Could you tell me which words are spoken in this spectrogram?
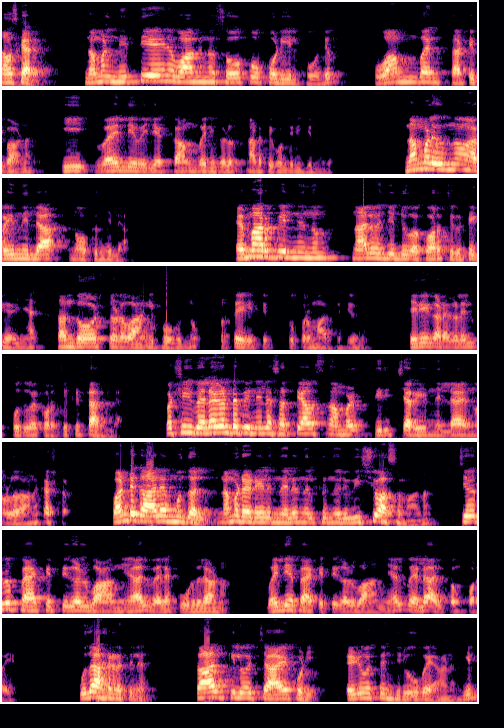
നമസ്കാരം. നമ്മൾ നിത്യേന വാങ്ങുന്ന സോപ്പ് പൊടിയിൽ പോലും വമ്പൻ തട്ടിപ്പാണ് ഈ വലിയ വലിയ കമ്പനികളും നടത്തിക്കൊണ്ടിരിക്കുന്നത്. നമ്മളിതൊന്നും അറിയുന്നില്ല നോക്കുന്നില്ല. എം ആർ പിയിൽ നിന്നും നാലോ അഞ്ച് രൂപ കുറച്ച് കിട്ടിക്കഴിഞ്ഞാൽ സന്തോഷത്തോടെ വാങ്ങിപ്പോകുന്നു പ്രത്യേകിച്ചും സൂപ്പർ മാർക്കറ്റുകളിൽ ചെറിയ കടകളിൽ പൊതുവെ കുറച്ച് കിട്ടാറില്ല. പക്ഷെ ഈ വിലകളുടെ പിന്നിലെ സത്യാവസ്ഥ നമ്മൾ തിരിച്ചറിയുന്നില്ല എന്നുള്ളതാണ് കഷ്ടം. പണ്ട് കാലം മുതൽ നമ്മുടെ ഇടയിൽ നിലനിൽക്കുന്ന ഒരു വിശ്വാസമാണ് ചെറു പാക്കറ്റുകൾ വാങ്ങിയാൽ വില കൂടുതലാണ്. വലിയ പാക്കറ്റുകൾ വാങ്ങിയാൽ വില അല്പം കുറയും. ഉദാഹരണത്തിന് കാൽ കിലോ ചായപ്പൊടി എഴുപത്തഞ്ച് രൂപയാണെങ്കിൽ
